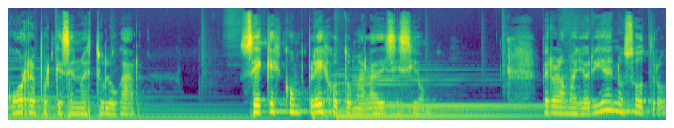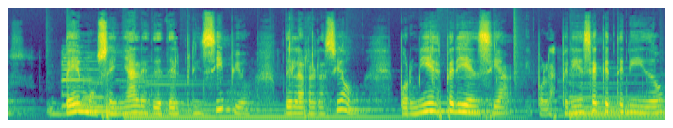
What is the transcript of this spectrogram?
corre porque ese no es tu lugar. Sé que es complejo tomar la decisión, pero la mayoría de nosotros vemos señales desde el principio de la relación. Por mi experiencia y por la experiencia que he tenido,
